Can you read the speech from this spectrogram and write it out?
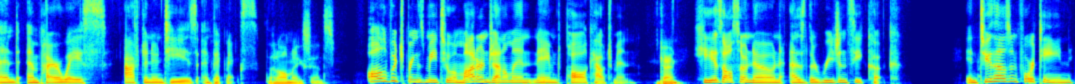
and Empire Waist, afternoon teas, and picnics. That all makes sense. All of which brings me to a modern gentleman named Paul Couchman. Okay. He is also known as the Regency Cook. In 2014,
